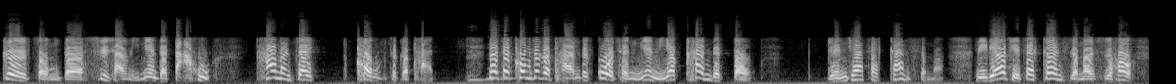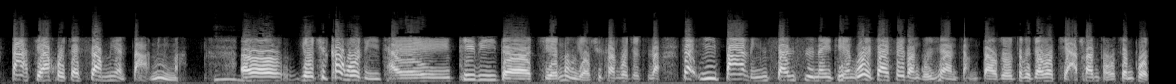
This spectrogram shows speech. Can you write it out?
各种的市场里面的大户，他们在控这个盘。那在控这个盘的过程里面，你要看得懂人家在干什么，你了解在干什么时候，大家会在上面打密码。呃，有去看过理财 TV 的节目，有去看过就知道，在一八零三四那一天，我也在非凡股市上讲到说，这个叫做假穿头侦破。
